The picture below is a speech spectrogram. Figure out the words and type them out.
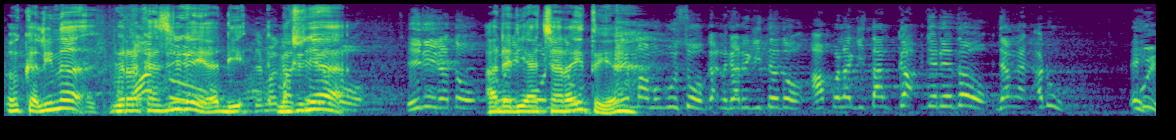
Oh, Kak Lina gerak khas juga ya. Di, maksudnya Datuk. ini Datuk. ada di acara itu ya? Memang menggusur kat negara kita tu. Apa lagi tangkap je dia tu. Jangan aduh. Eh. Ui.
